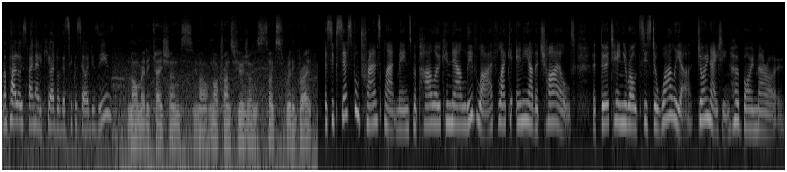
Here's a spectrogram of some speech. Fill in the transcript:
Mapalo is finally cured of the sickle cell disease. No medications, you know, no transfusions, so it's really great. A successful transplant means Mapalo can now live life like any other child. Her 13 year old sister Bwalya donating her bone marrow.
